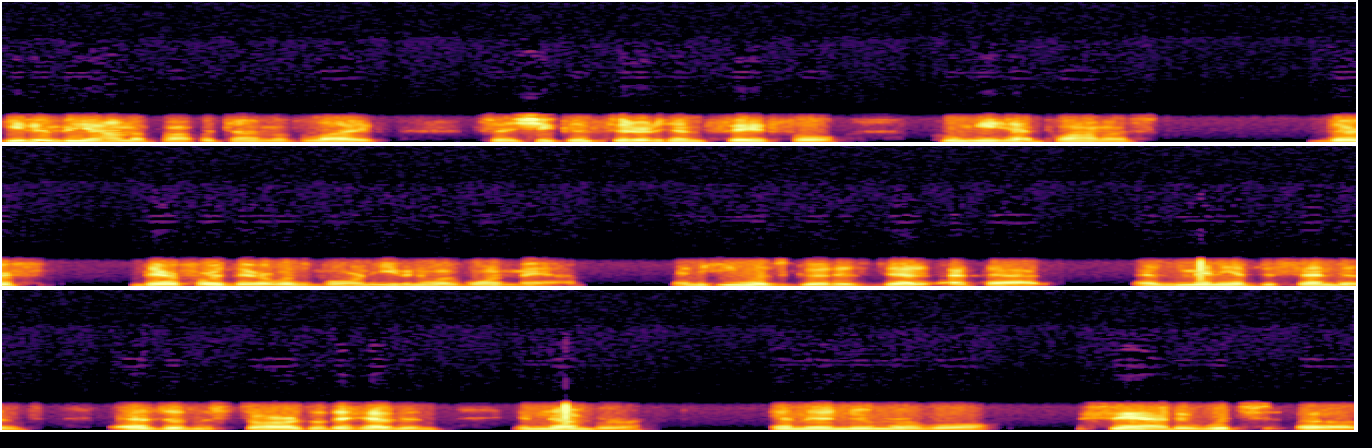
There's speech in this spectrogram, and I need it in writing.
even beyond the proper time of life, since she considered him faithful whom he had promised. Therefore, there was born even with one man, and he was good as dead at that, as many of descendants as of the stars of the heaven in number, and the innumerable sand which uh,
